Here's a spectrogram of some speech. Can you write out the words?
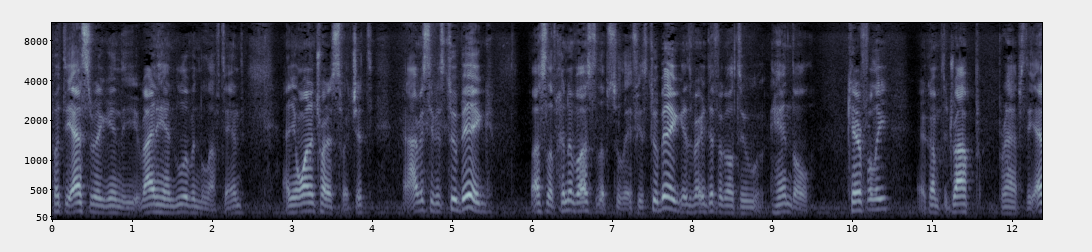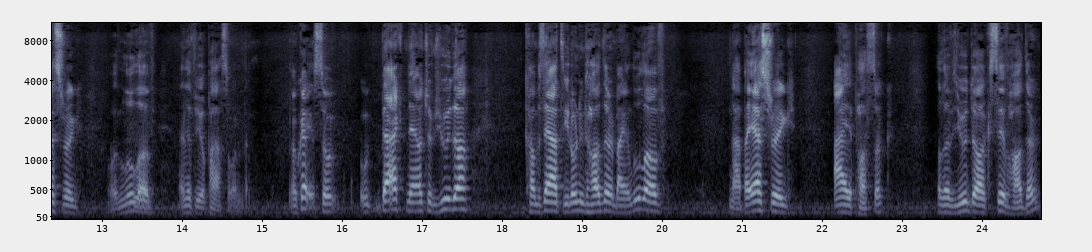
Put the esrog in the right hand, lulav in the left hand, and you want to try to switch it. And obviously, if it's too big, if it's too big, it's very difficult to handle carefully. You come to drop perhaps the esrog or the lulav, and you'll pass on them. Okay, so back now to Yehuda comes out you don't need hadar by lulav, not by esrog, I pasuk. Lulav Yehuda ksiv hadar.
